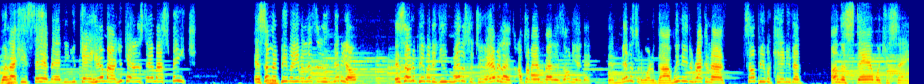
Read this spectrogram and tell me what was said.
But Yeah. like he said, man, you, can't hear my, you can't understand my speech. And some of the mm-hmm. people even listen to this video, and some of the people that you minister to, every last, I'm talking about everybody that's on here that that minister the word of God, we need to recognize some people can't even understand what you're saying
